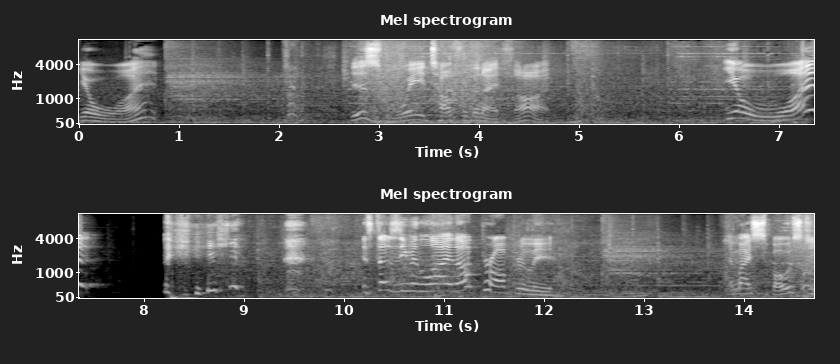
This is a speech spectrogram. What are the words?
Yo, what? This is way tougher than I thought. Yo, what? this doesn't even line up properly. Am I supposed to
